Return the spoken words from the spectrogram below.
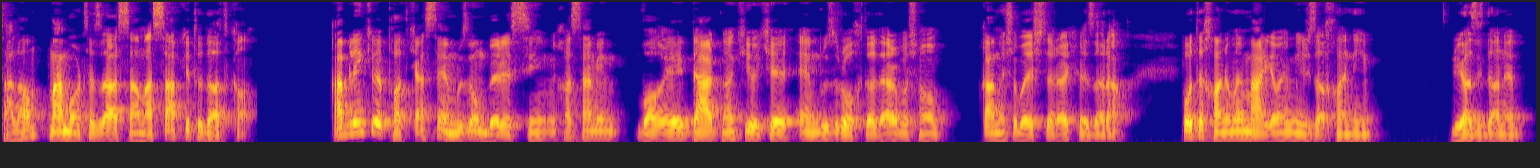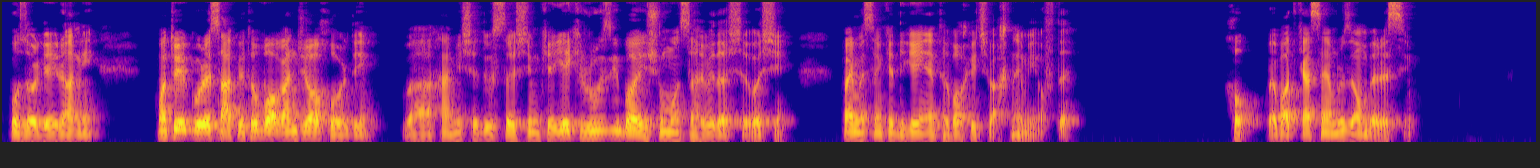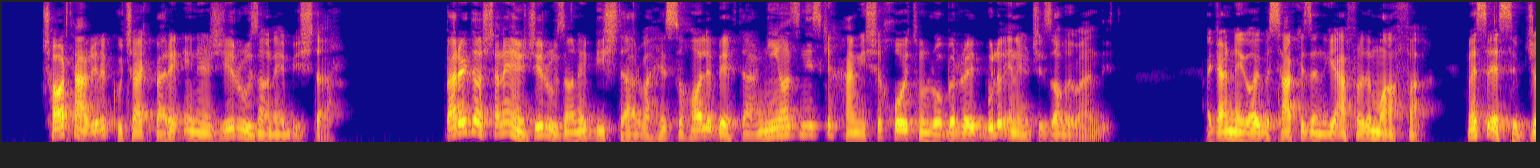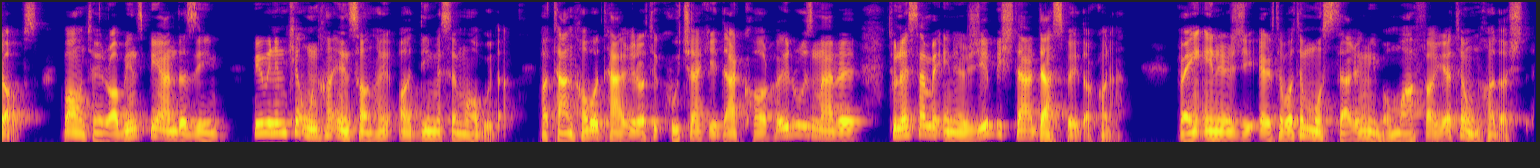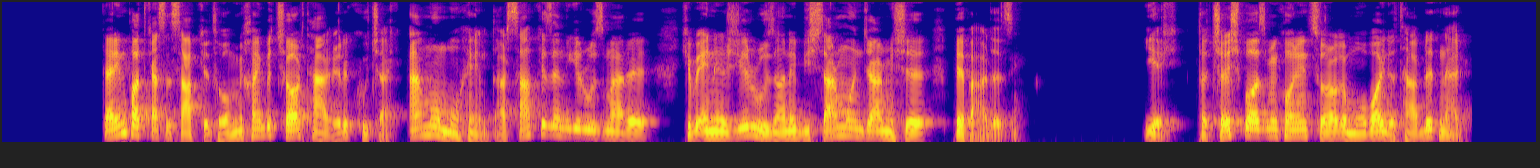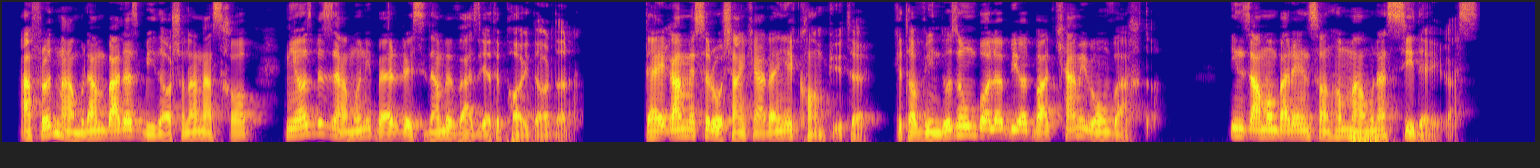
سلام من مرتضی هستم از سبک تو دات کام. قبل اینکه به پادکست امروزمون برسیم می‌خواستم این واقعه دردناکی رو که امروز رخ داده رو با شما غمش رو با اشتراک بذارم. فوت خانم مریم میرزاخانی ریاضیدان بزرگ ایرانی. ما توی گروه سبک تو واقعا جا خوردیم و همیشه دوست داشتیم که یک روزی با ایشون مصاحبه داشته باشیم. و مثل اینکه دیگه این اتفاق هیچ وقت نمیافته. خب به پادکست امروزمون برسیم. چهار تغییر کوچک برای انرژی روزانه بیشتر برای داشتن انرژی روزانه بیشتر و حس و حال بهتر نیاز نیست که همیشه خودتون رو به ردبول و انرژیزا ببندید. اگر نگاهی به سبک زندگی افراد موفق مثل استیو جابز و آنتونی رابینز بیاندازیم می‌بینیم که اونها انسانهای عادی مثل ما بودن و تنها با تغییرات کوچکی در کارهای روزمره تونستن به انرژی بیشتر دست پیدا کنند. و این انرژی ارتباط مستقیمی با موفقیت اونها داشته. در این پادکست سبک تو می‌خوایم به چهار تغییر کوچک اما مهم در سبک زندگی روزمره که به انرژی روزانه بیشتر منجر میشه بپردازیم. یک تا چشم باز می‌کنید سراغ موبایل و تبلت نرید. افراد معمولا بعد از بیدار شدن از خواب نیاز به زمانی برای رسیدن به وضعیت پایدار دارن. دقیقا مثل روشن کردن یک کامپیوتر که تا ویندوز اون بالا بیاد باید کمی به اون وقت داد. این زمان برای انسان ها معمولا سی دقیقه است.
